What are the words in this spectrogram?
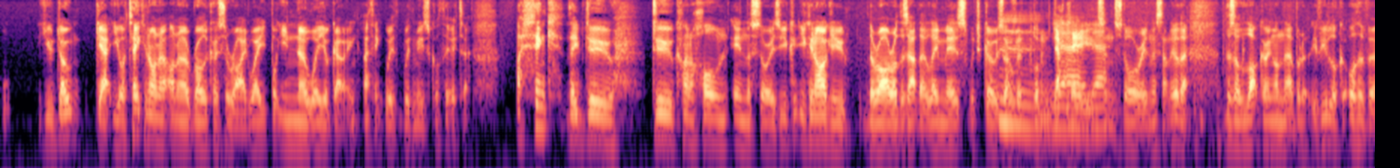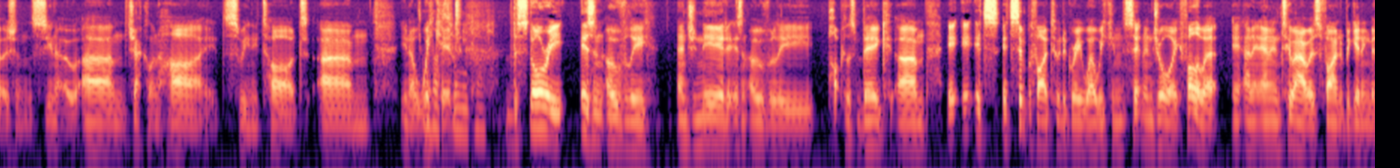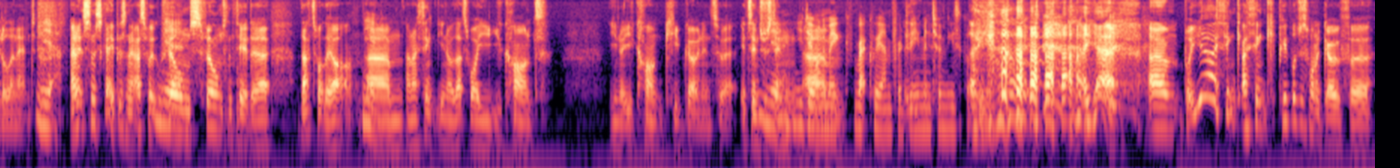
you don't get you're taken on a on a roller coaster ride where but you know where you're going. I think with with musical theatre, I think they do do kind of hone in the stories. You can you can argue there are others out there, Les Mis, which goes over blooming Mm, yeah, decades yeah. and story and this that and the other. There's a lot going on there, but if you look at other versions, you know, um, Jekyll and Hyde, Sweeney Todd, um, you know, Wicked, the story isn't overly engineered. It isn't overly populous, big. Um, it, it, it's it's simplified to a degree where we can sit and enjoy, follow it, and, and in two hours find a beginning, middle, and end. Yeah. And it's an escape, isn't it? That's what Yeah. films, films and theatre. That's what they are. Yeah. Um, and I think you know that's why you, you can't. You know, you can't keep going into it. It's interesting. Yeah, you don't want to um, make Requiem for a Dream into a musical. yeah, um, but yeah, I think I think people just want to go for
